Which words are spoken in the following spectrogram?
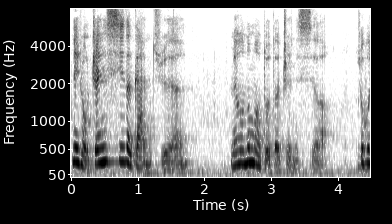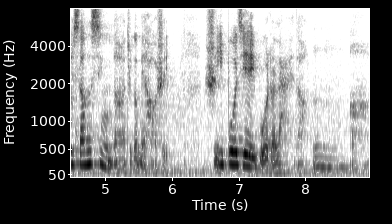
那种珍惜的感觉没有那么多的珍惜了，就会相信啊，这个美好是是一波接一波的来的嗯啊，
